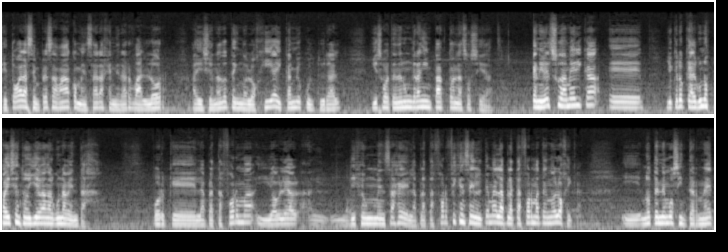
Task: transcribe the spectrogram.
que todas las empresas van a comenzar a generar valor adicionando tecnología y cambio cultural y eso va a tener un gran impacto en la sociedad. A nivel Sudamérica, eh, yo creo que algunos países nos llevan alguna ventaja. Porque la plataforma, y yo hablé, dije un mensaje de la plataforma, fíjense en el tema de la plataforma tecnológica. Y no tenemos internet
